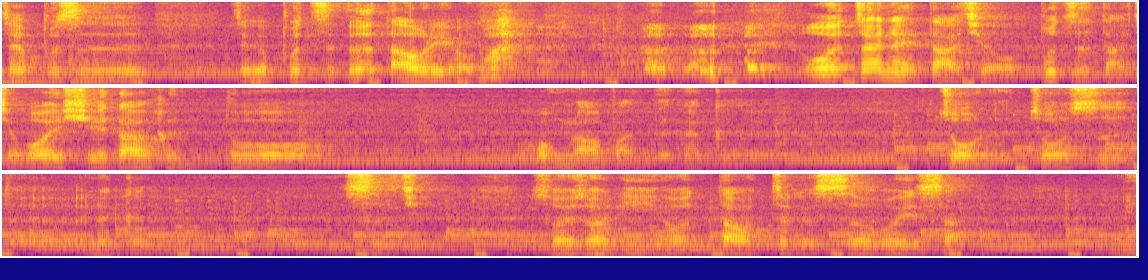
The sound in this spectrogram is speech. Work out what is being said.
这不是这个不止二刀流吧？我在那里打球，不止打球，我也学到很多洪老板的那个做人做事的那个事情。所以说，你以后到这个社会上，你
